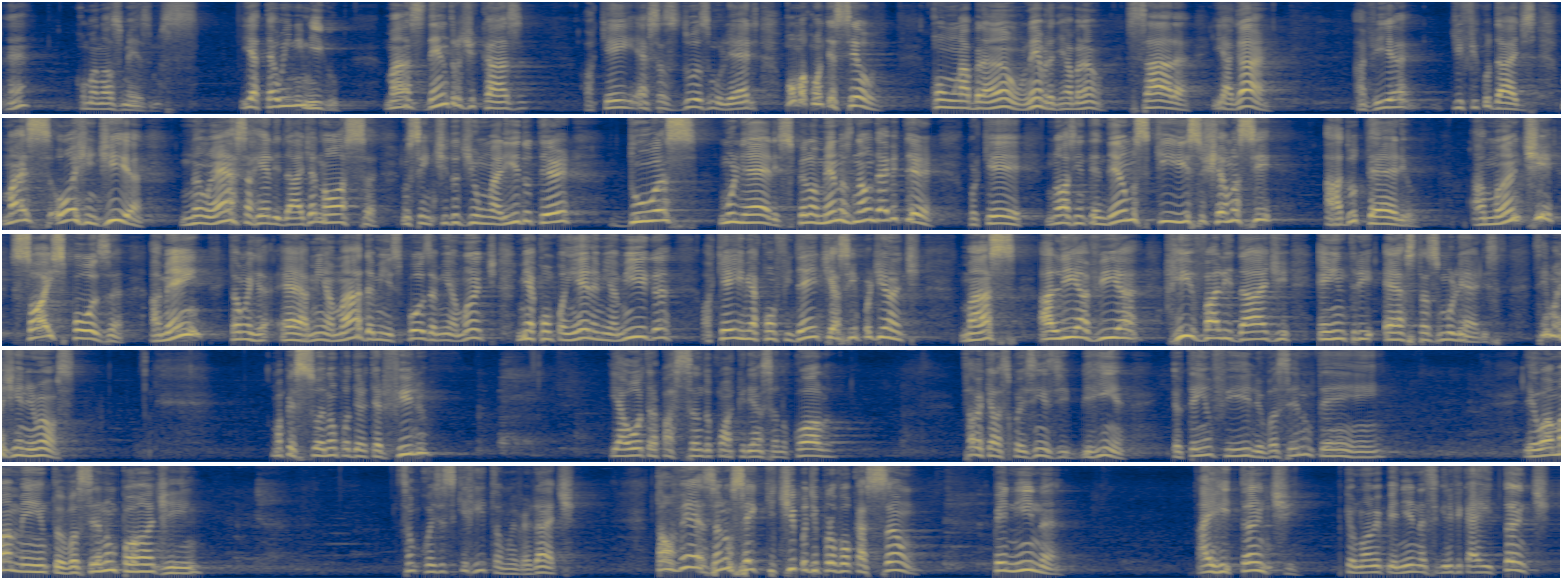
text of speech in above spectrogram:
né, como a nós mesmos, e até o inimigo. Mas dentro de casa, ok, essas duas mulheres, como aconteceu com Abraão, lembra de Abraão? Sara e Agar? Havia dificuldades. Mas hoje em dia, não é essa a realidade, é nossa, no sentido de um marido ter duas mulheres, pelo menos não deve ter, porque nós entendemos que isso chama-se adultério. Amante, só esposa. Amém? Então é a minha amada, minha esposa, minha amante, minha companheira, minha amiga, ok? Minha confidente e assim por diante. Mas ali havia rivalidade entre estas mulheres. Você imagina, irmãos, uma pessoa não poder ter filho, e a outra passando com a criança no colo. Sabe aquelas coisinhas de birrinha? Eu tenho filho, você não tem. Eu amamento, você não pode. São coisas que irritam, não é verdade? Talvez, eu não sei que tipo de provocação, penina, a irritante, porque o nome penina significa irritante.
